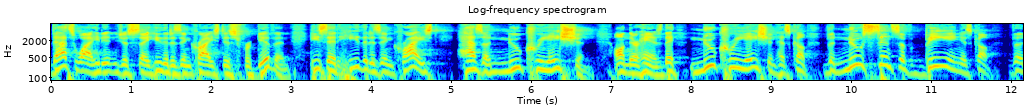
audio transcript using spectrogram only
That's why he didn't just say, He that is in Christ is forgiven. He said, He that is in Christ has a new creation on their hands. The new creation has come. The new sense of being has come. The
